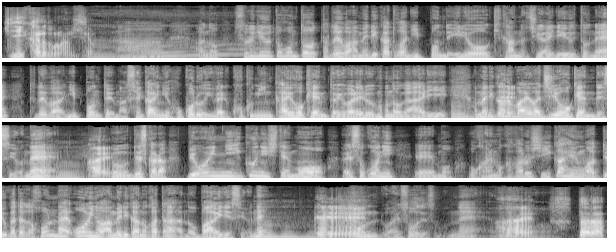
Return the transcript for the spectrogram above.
気にかかるところなんですよ。あのそれでいうと本当例えばアメリカとか日本で医療機関の違いでいうとね例えば日本ってまあ世界に誇るいわゆる国民皆保険と言われるものがあり、うん、アメリカの場合は自由保険ですよね、うん、ですから病院に行くにしてもえそこに、えー、もうお金もかかるし行かへんわっていう方が本来多いのはアメリカの方の場合ですよね、うん、本来そうですもんね。はい、だから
